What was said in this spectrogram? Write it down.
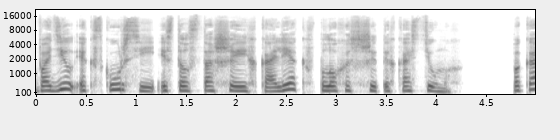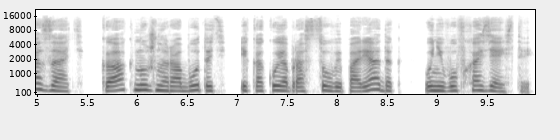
водил экскурсии из толстошей их коллег в плохо сшитых костюмах. Показать, как нужно работать и какой образцовый порядок у него в хозяйстве.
